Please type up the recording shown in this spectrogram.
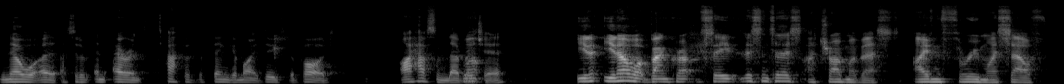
you know what a, a sort of an errant tap of the finger might do to the pod. I have some leverage Well, here. You know, you know what, bankrupt. See, listen to this. I tried my best. I even threw myself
